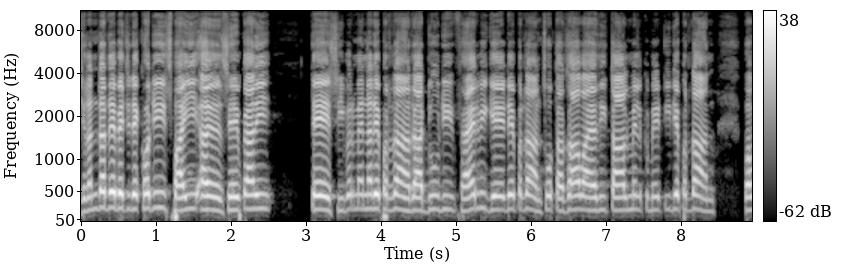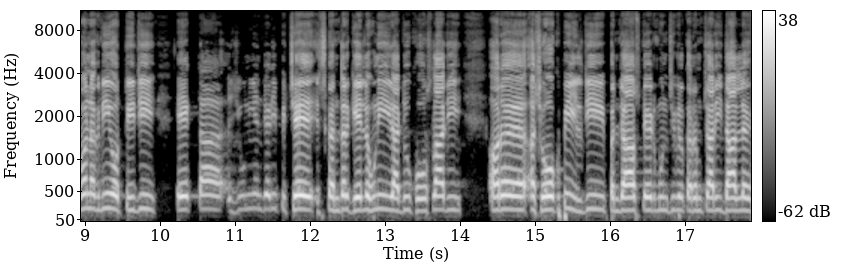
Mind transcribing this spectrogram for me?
ਜਲੰਧਰ ਦੇ ਵਿੱਚ ਦੇਖੋ ਜੀ ਸਫ਼ਾਈ ਸੇਵਕਾਂ ਦੀ ਤੇ ਸੀਵਰਮੈਨਾਂ ਦੇ ਪ੍ਰਧਾਨ ਰਾਜੂ ਜੀ ਫਾਇਰ ਬ੍ਰਿਗੇਡ ਦੇ ਪ੍ਰਧਾਨ ਸੋਤਾ ਸਾਹਿਬ ਆਇਆ ਸੀ, ਤਾਲਮੇਲ ਕਮੇਟੀ ਦੇ ਪ੍ਰਧਾਨ ਪਵਨ ਅਗਨੀਹੋਤੀ ਜੀ, ਏਕਤਾ ਯੂਨੀਅਨ ਜਿਹੜੀ ਪਿੱਛੇ ਸਿਕੰਦਰ ਗਿੱਲ ਹੁਣੀ, ਰਾਜੂ ਖੋਸਲਾ ਜੀ ਔਰ ਅਸ਼ੋਕ ਭੀਲ ਜੀ, ਪੰਜਾਬ ਸਟੇਟ ਮਿਊਨਿਸਪਲ ਕਰਮਚਾਰੀ ਦਲ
